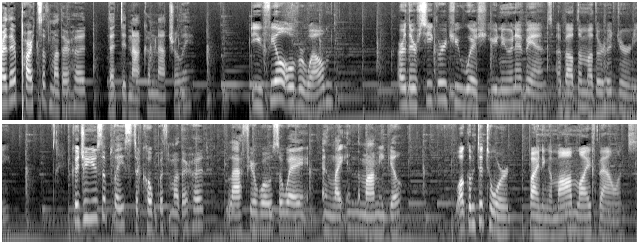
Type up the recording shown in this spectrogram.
Are there parts of motherhood that did not come naturally? Do you feel overwhelmed? Are there secrets you wish you knew in advance about the motherhood journey? Could you use a place to cope with motherhood, laugh your woes away, and lighten the mommy guilt? Welcome to Torn, Finding a Mom Life Balance.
